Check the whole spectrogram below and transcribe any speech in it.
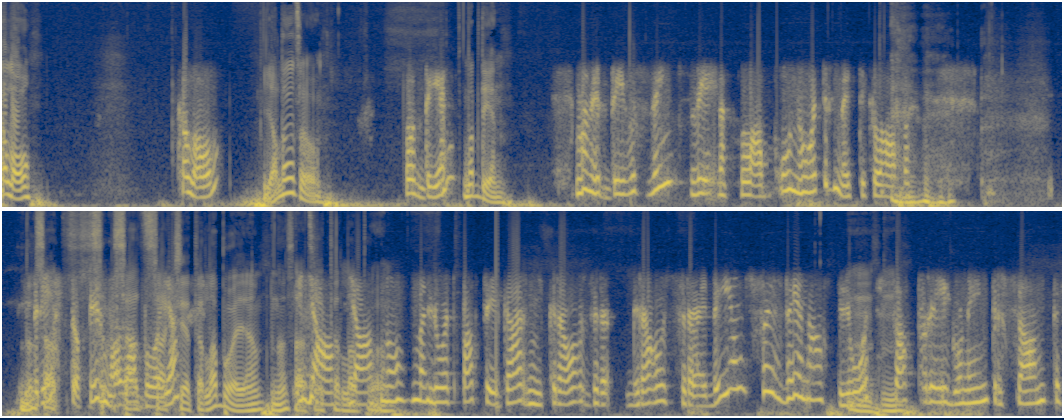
Halo! Halo! Jā, lūdzu! Labdien! Labdien! Man ir divas ziņas, viena laba un otra netik laba. Nu, Drīkst to pirmo labo, ja? Sāksiet ar labo, jā? Nu, Jā, ar labo. jā, nu, man ļoti patīk Arņa Krausa Graus raidījums sestdienās, ļoti Mhm. saturīgi un interesanti.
